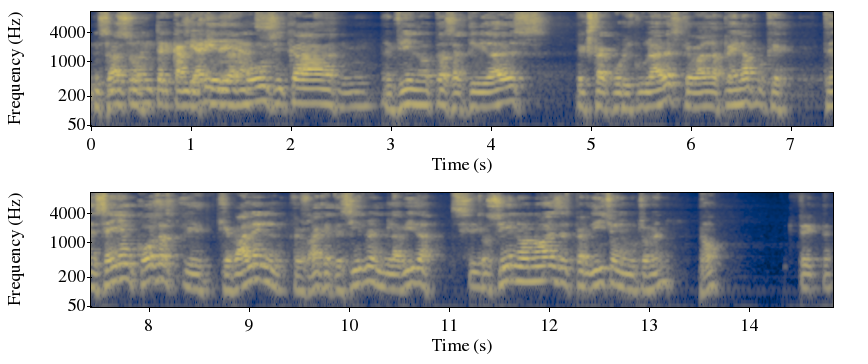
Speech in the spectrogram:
Incluso intercambiar ideas. música, en fin, otras actividades extracurriculares que valen la pena porque te enseñan cosas que, que valen, o sea, que te sirven en la vida. Sí. Entonces, sí, no, no es desperdicio ni mucho menos, ¿no? Perfecto.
